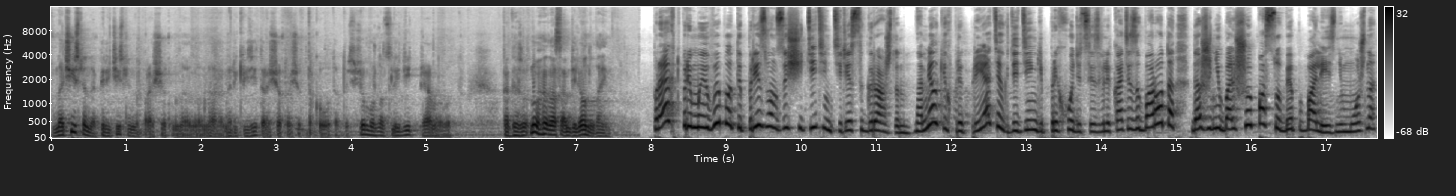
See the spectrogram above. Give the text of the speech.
начислено, перечислено по расчету на, на, на реквизит расчетного счета такого-то. То есть все можно отследить прямо вот, как, ну, на самом деле онлайн. Проект «Прямые выплаты» призван защитить интересы граждан. На мелких предприятиях, где деньги приходится извлекать из оборота, даже небольшое пособие по болезни можно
